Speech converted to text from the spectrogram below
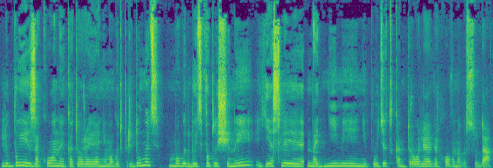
любые законы, которые они могут придумать, могут быть воплощены, если над ними не будет контроля Верховного суда.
